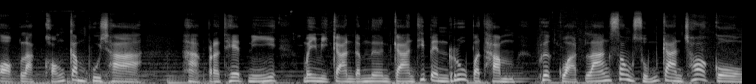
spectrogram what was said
ออกหลักของกัมพูชา หากประเทศนี้ไม่มีการดำเนินการที่เป็นรูปธรรม เพื่อกวาดล้างซ่องสุมการช่อโกง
